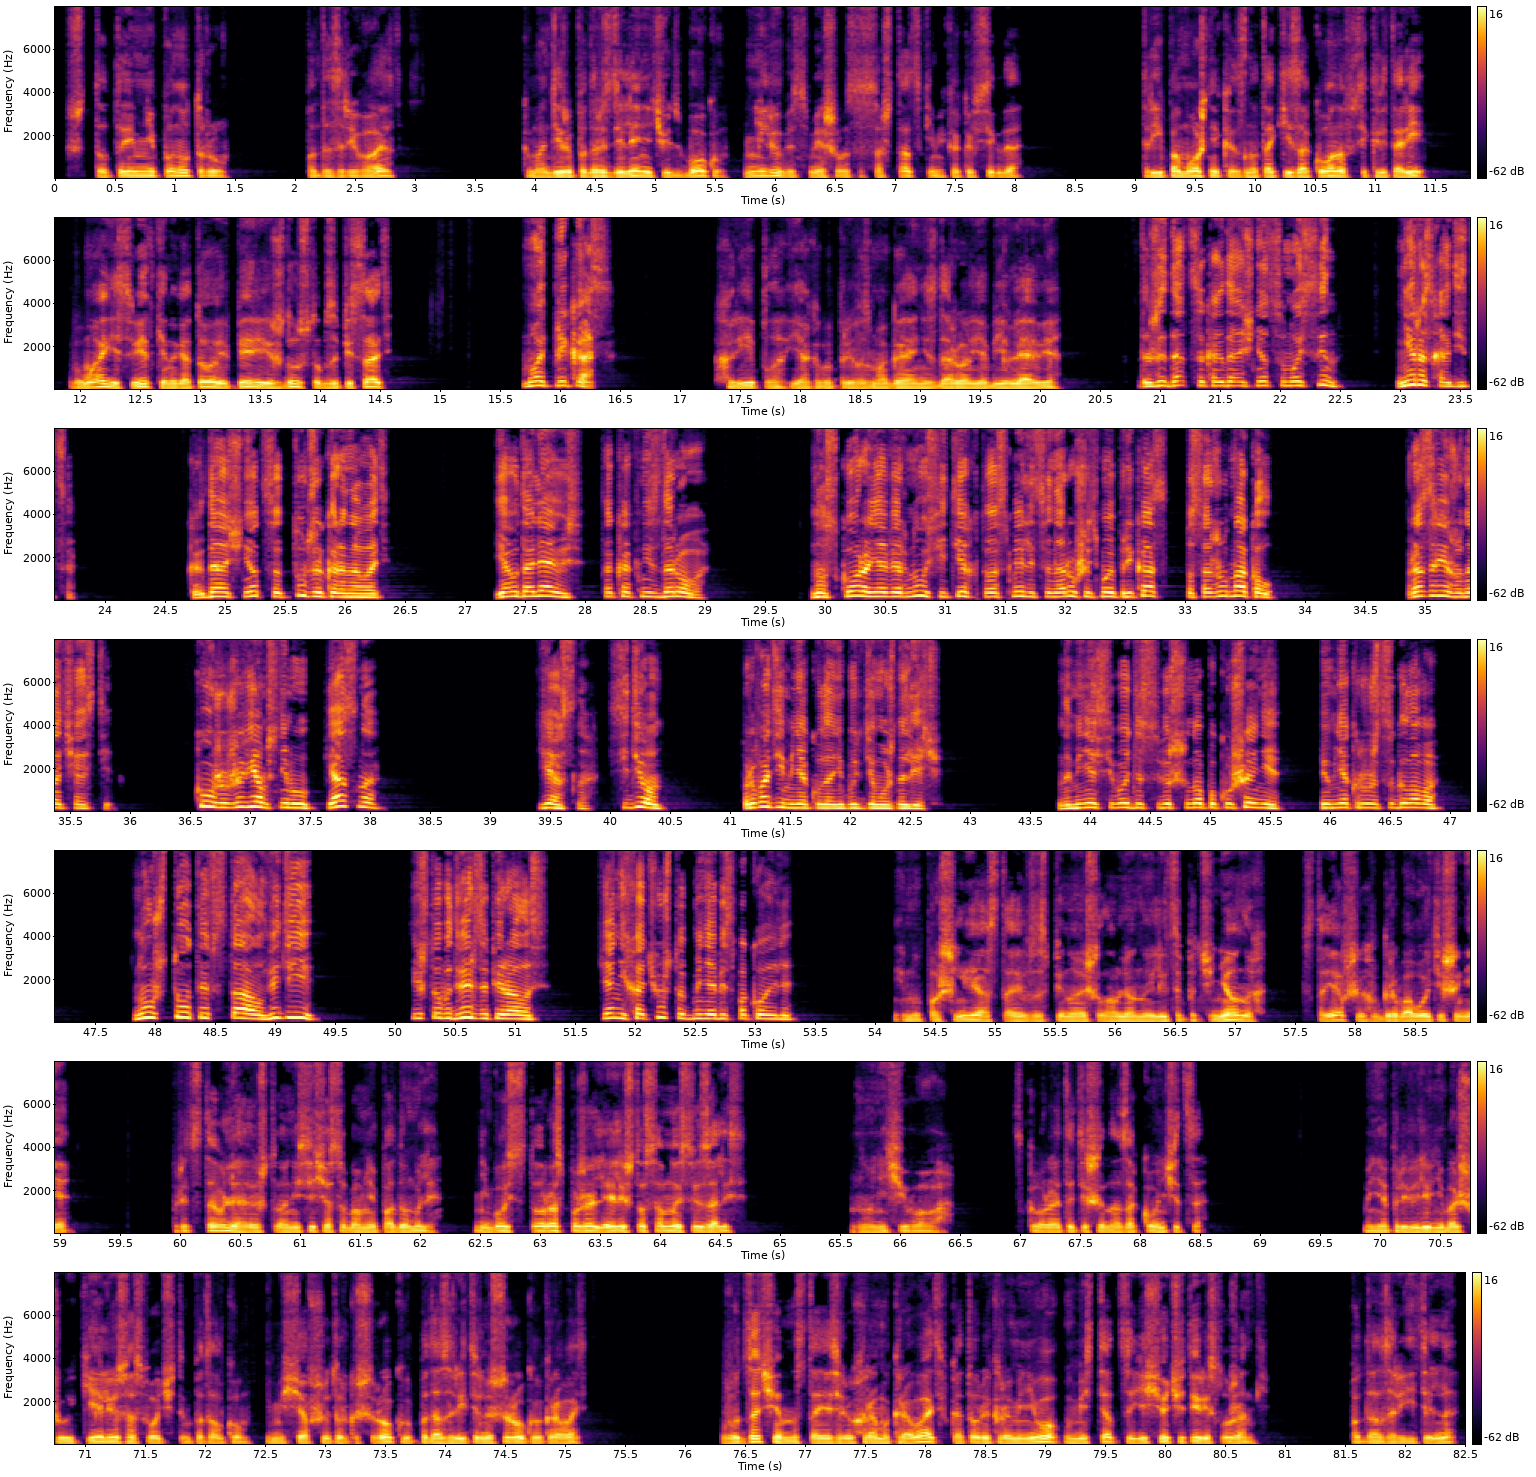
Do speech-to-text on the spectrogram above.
Что-то им не по нутру. Подозревают? Командиры подразделений чуть сбоку не любят смешиваться со штатскими, как и всегда. Три помощника, знатоки законов, секретари. Бумаги, свитки наготове, перья ждут, чтобы записать. «Мой приказ!» Хрипло, якобы превозмогая нездоровье, объявляю я. «Дожидаться, когда очнется мой сын. Не расходиться. Когда очнется, тут же короновать. Я удаляюсь, так как нездорово. Но скоро я вернусь, и тех, кто осмелится нарушить мой приказ, посажу на кол. Разрежу на части. Кожу живьем сниму, ясно? Ясно. Сидион, проводи меня куда-нибудь, где можно лечь. На меня сегодня совершено покушение, и у меня кружится голова. Ну что ты встал, веди! И чтобы дверь запиралась. Я не хочу, чтобы меня беспокоили. И мы пошли, оставив за спиной ошеломленные лица подчиненных, стоявших в гробовой тишине. Представляю, что они сейчас обо мне подумали. Небось, сто раз пожалели, что со мной связались. Ну ничего, скоро эта тишина закончится. Меня привели в небольшую келью со сводчатым потолком, вмещавшую только широкую, подозрительно широкую кровать. Вот зачем настоятелю храма кровать, в которой кроме него уместятся еще четыре служанки? Подозрительно.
